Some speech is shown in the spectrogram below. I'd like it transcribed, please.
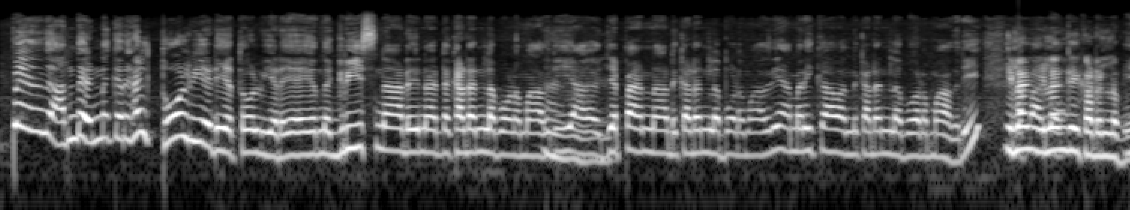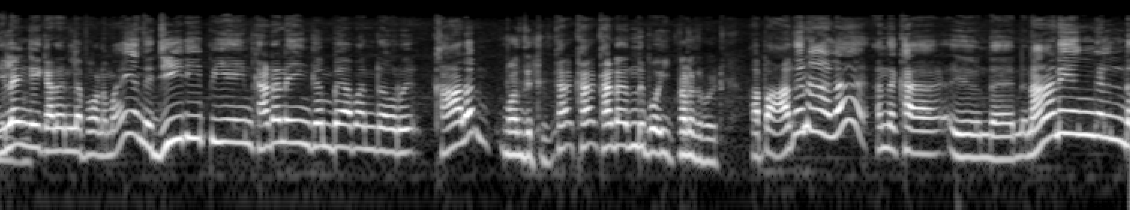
இப்போ அந்த எண்ணக்கருகள் தோல்வியடைய தோல்வியடைய இந்த கிரீஸ் நாடு நாட்டை கடனில் போன மாதிரி ஜப்பான் நாடு கடனில் போன மாதிரி அமெரிக்கா வந்து கடனில் போகிற மாதிரி இலங்கை போய் இலங்கை கடனில் போன மாதிரி. அந்த ஜிடிபியையும் கடனையும் கம்பேர் பண்ணுற ஒரு காலம் வந்துட்டு. கடந்து போய் கடந்து போயிட்டு. அப்போ அதனால் அந்த க இந்த நாணயங்கள் இந்த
